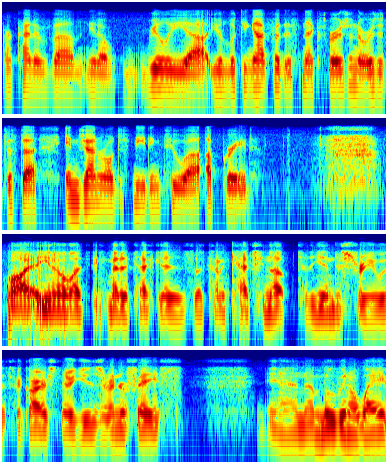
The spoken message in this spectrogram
are kind of um, you know really uh, you're looking at for this next version, or is it just uh, in general just needing to uh, upgrade? Well, I, you know, I think Meditech is uh, kind of catching up to the industry with regards to their user interface and uh, moving away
